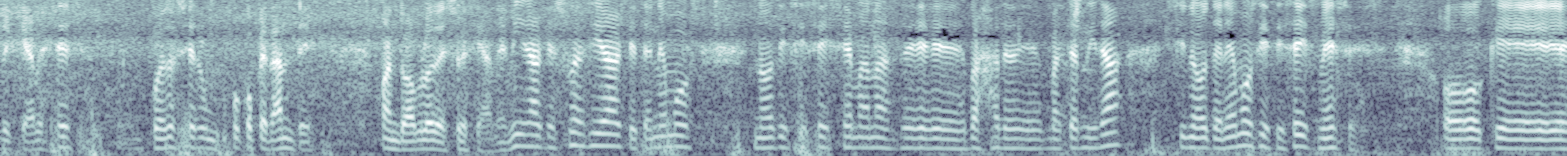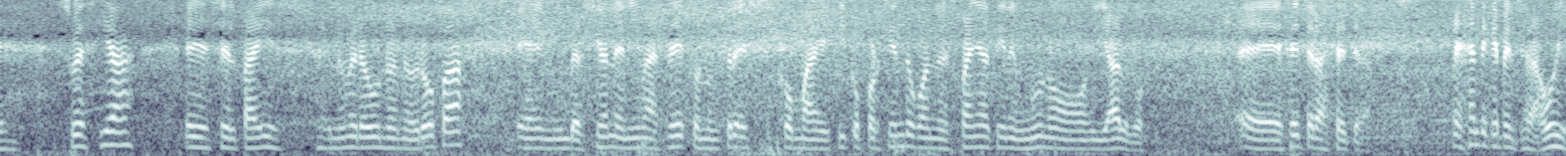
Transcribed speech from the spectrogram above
de que a veces puedo ser un poco pedante cuando hablo de Suecia. De mira que Suecia, que tenemos no 16 semanas de baja de maternidad, sino tenemos 16 meses. O que Suecia es el país número uno en Europa en inversión en I+D con un 3, y pico por ciento cuando en España tiene un 1 y algo, eh, etcétera, etcétera. Hay gente que pensará, uy,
